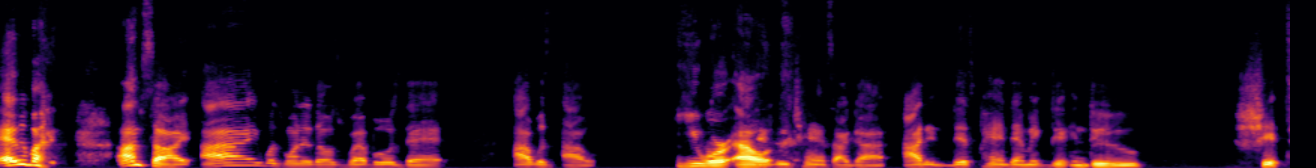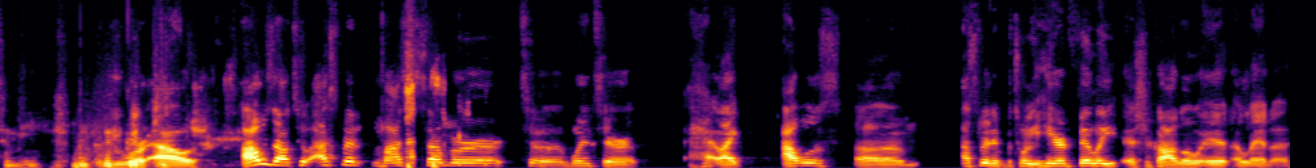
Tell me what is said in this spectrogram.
Everybody. I'm sorry. I was one of those rebels that I was out you were out every chance I got. I didn't. This pandemic didn't do shit to me. you were out. I was out too. I spent my summer to winter, like I was. um I spent it between here in Philly and Chicago and Atlanta.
